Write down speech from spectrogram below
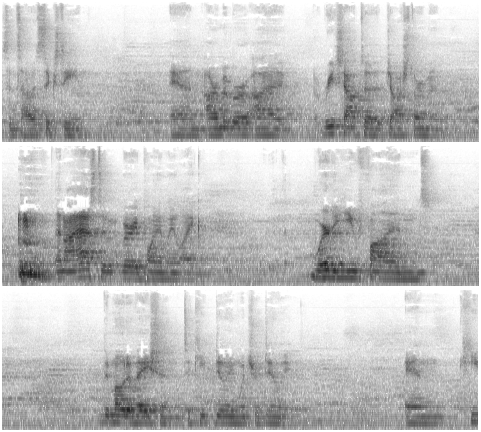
since I was 16. And I remember I reached out to Josh Thurman and I asked him very plainly, like, where do you find the motivation to keep doing what you're doing? And he,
